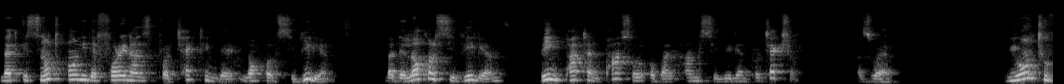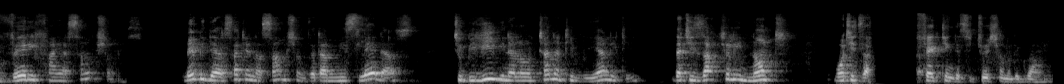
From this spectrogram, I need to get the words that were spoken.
that it's not only the foreigners protecting the local civilians, but the local civilians being part and parcel of an armed civilian protection as well. We want to verify assumptions. Maybe there are certain assumptions that have misled us to believe in an alternative reality that is actually not what is affecting the situation on the ground.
